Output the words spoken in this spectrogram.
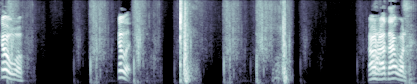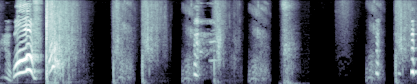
Go, Wolf! Kill it! Oh, not that one. Wolf!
